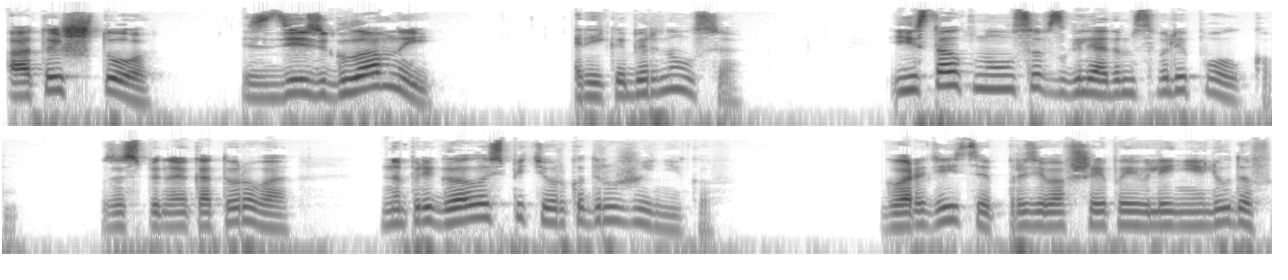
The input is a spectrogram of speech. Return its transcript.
А ты что, здесь главный?» Рик обернулся и столкнулся взглядом с волеполком, за спиной которого напрягалась пятерка дружинников. Гвардейцы, прозевавшие появление людов,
